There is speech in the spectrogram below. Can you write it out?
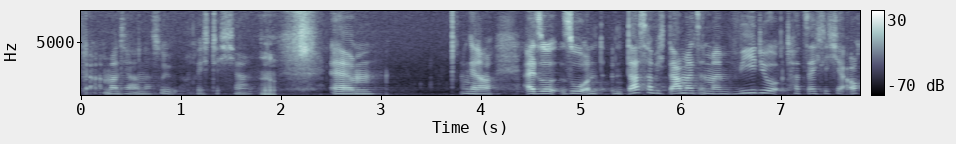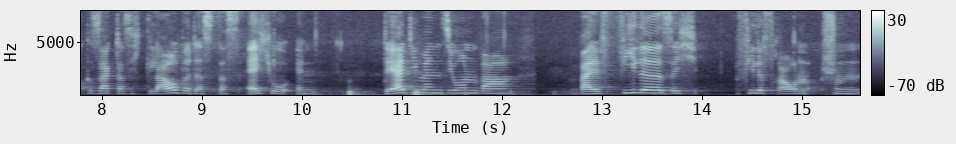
für manche anders rüber, richtig, ja. Ja. Ähm, genau, also so, und, und das habe ich damals in meinem Video tatsächlich ja auch gesagt, dass ich glaube, dass das Echo in der Dimension war, weil viele sich, viele Frauen schon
